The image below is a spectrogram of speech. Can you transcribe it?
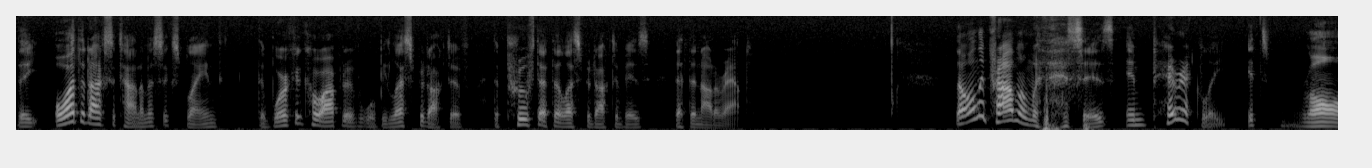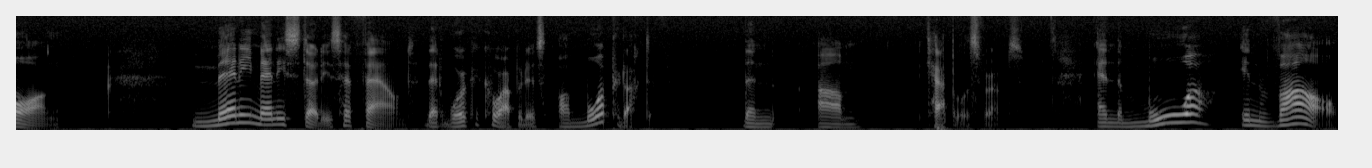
the orthodox economists explained the worker cooperative will be less productive. The proof that they're less productive is that they're not around. The only problem with this is empirically it's wrong. Many, many studies have found that worker cooperatives are more productive than um, capitalist firms. And the more involved,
